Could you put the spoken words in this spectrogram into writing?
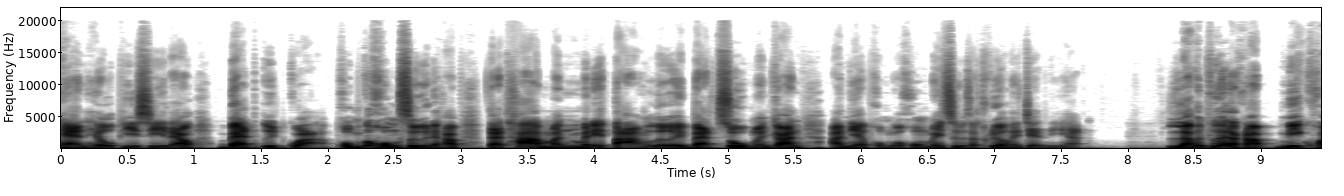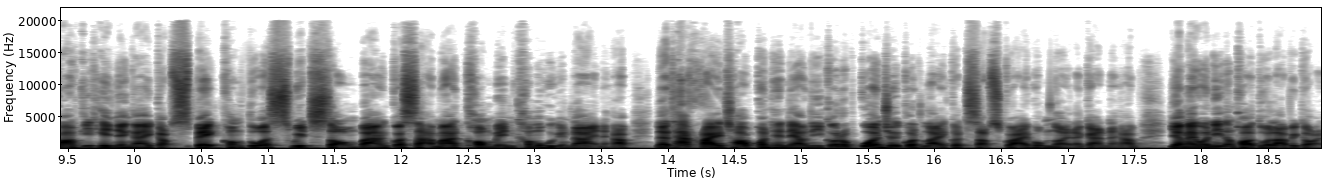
handheld PC แล้วแบตอึดกว่า ผมก็คงซื้อนะครับแต่ถ้ามันไม่ได้ต่างเลยแบตสูบเหมือนกัน อันนี้ผมก็คงไม่ซื้อสักเครื่องในเจนนี้ฮะแล้วเพื่อนๆล่ะครับ มีความคิดเห็นยังไงกับสเปคของตัว Switch 2 บ้างก็สามารถคอมเมนต์เข้ามาคุยกันได้นะครับ และถ้าใครชอบคอนเทนต์แนวนี้ก็รบกวนช่วยกดไลค์กด subscribe ผมหน่อยละกันนะครับ ยังไงวันนี้ต้องขอตัวลาไปก่อน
